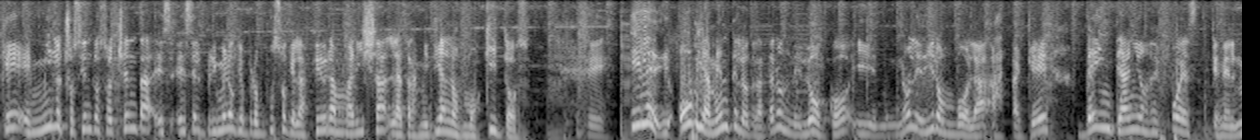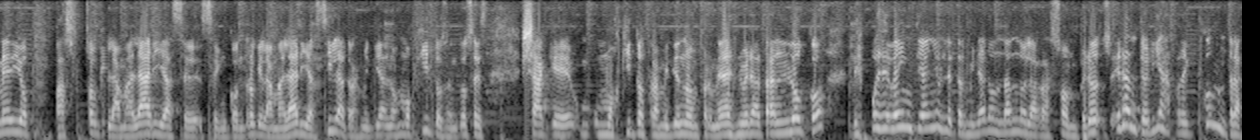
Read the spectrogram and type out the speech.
que en 1880 es, es el primero que propuso que la fiebre amarilla la transmitían los mosquitos. Y obviamente lo trataron de loco y no le dieron bola hasta que 20 años después, en el medio pasó que la malaria, se, encontró que la malaria sí la transmitían los mosquitos, entonces ya que mosquitos transmitiendo enfermedades no era tan loco, después de 20 años le terminaron dando la razón, pero eran teorías recontra.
